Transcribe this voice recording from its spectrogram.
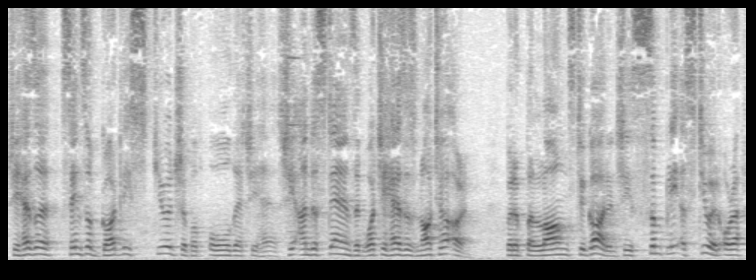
She has a sense of godly stewardship of all that she has. She understands that what she has is not her own, but it belongs to God, and she is simply a steward or a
